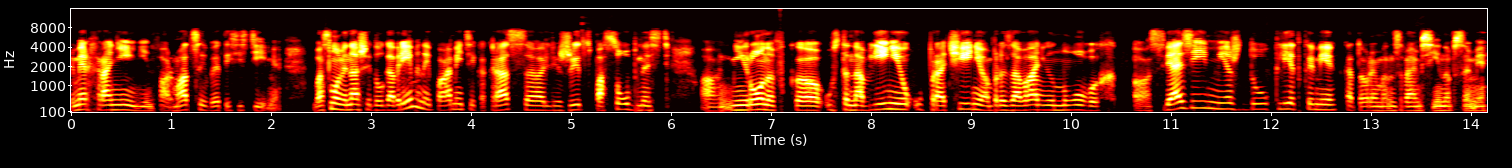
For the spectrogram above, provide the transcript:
например, хранение информации в этой системе. В основе нашей долговременной памяти как раз э, лежит способность а, нейронов к установлению, упрочению, образованию новых а, связей между клетками, которые мы называем синапсами.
